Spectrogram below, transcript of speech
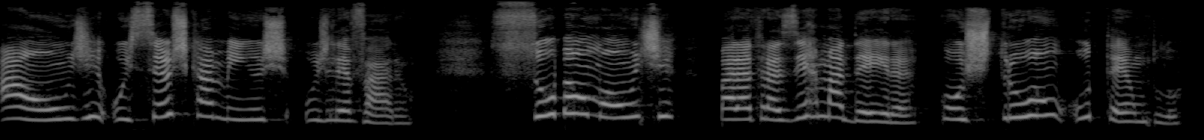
aonde os seus caminhos os levaram. Subam ao monte para trazer madeira, construam o templo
